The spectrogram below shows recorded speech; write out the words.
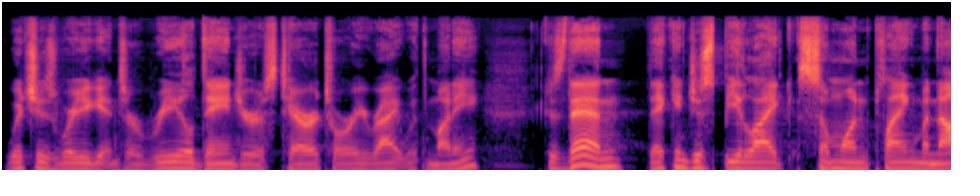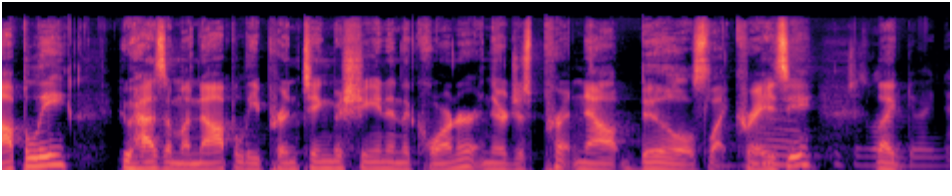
which is where you get into real dangerous territory, right, with money. Because then they can just be like someone playing Monopoly who has a Monopoly printing machine in the corner and they're just printing out bills like crazy. Mm, which is what like, we're doing now.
